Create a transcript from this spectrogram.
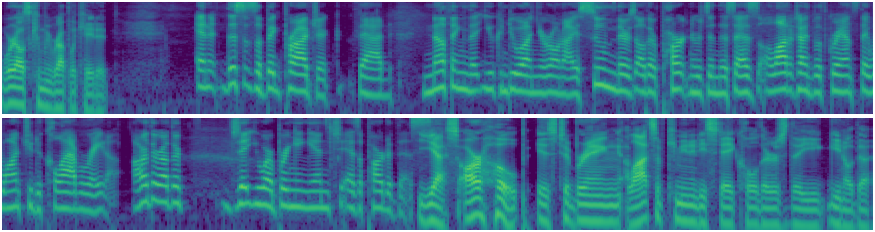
where else can we replicate it? And it, this is a big project, Thad. Nothing that you can do on your own. I assume there's other partners in this, as a lot of times with grants, they want you to collaborate. Are there other that you are bringing in to, as a part of this? Yes, our hope is to bring lots of community stakeholders, the you know the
